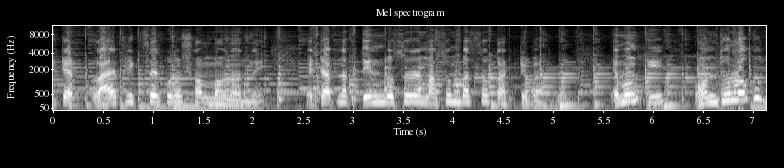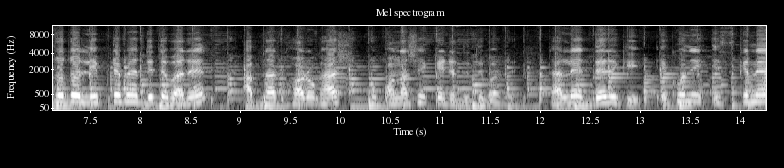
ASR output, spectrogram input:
এটা লাইফ রিক্সের কোনো সম্ভাবনা নেই। এটা আপনার তিন বছরের মাসুম বাচ্চাও কাটতে পারবে। এমনকি অন্ধ লোকও যদি লিফটে ফের দিতে পারে, আপনার খড় ঘাস খুব অনাসে কেটে দিতে পারে তাহলে দেরি কি? এখনই স্ক্রিনে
